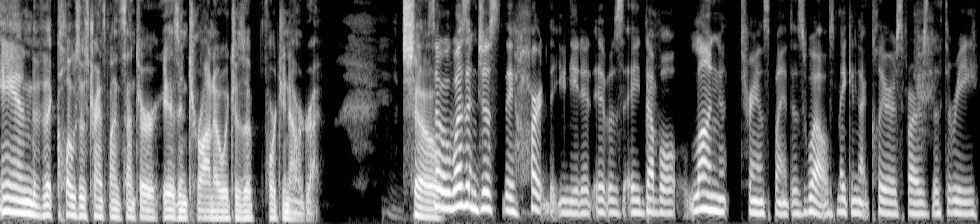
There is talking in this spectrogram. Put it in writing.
And the closest transplant center is in Toronto, which is a 14 hour drive. So, so it wasn't just the heart that you needed, it was a double lung transplant as well, making that clear as far as the three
